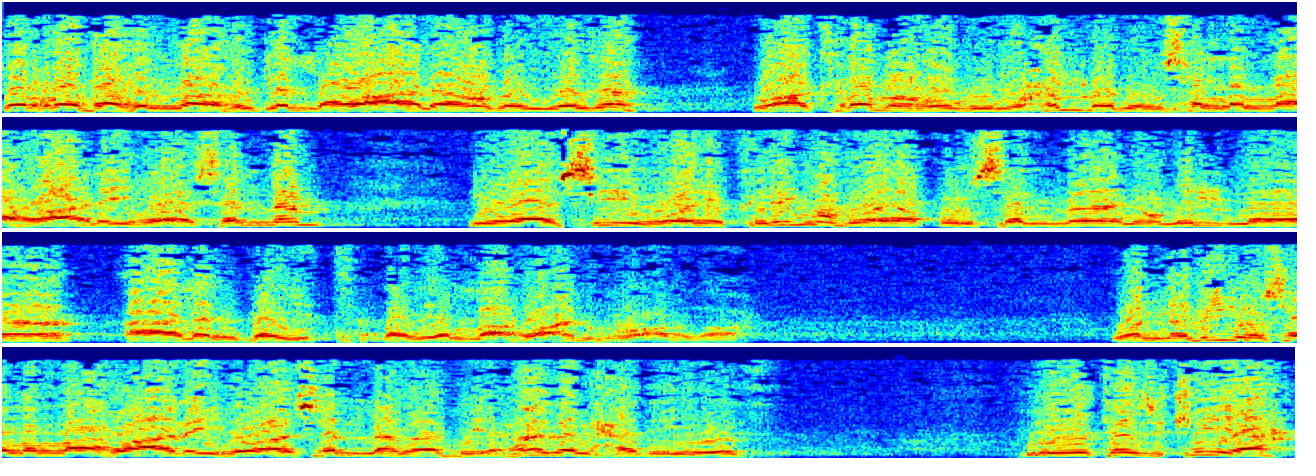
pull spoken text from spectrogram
شرفه الله جل وعلا وميزه وأكرمه بمحمد صلى الله عليه وسلم يواسيه ويكرمه ويقول سلمان منا اعلى البيت رضي الله عنه وأرضاه. والنبي صلى الله عليه وسلم في هذا الحديث فيه تزكية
